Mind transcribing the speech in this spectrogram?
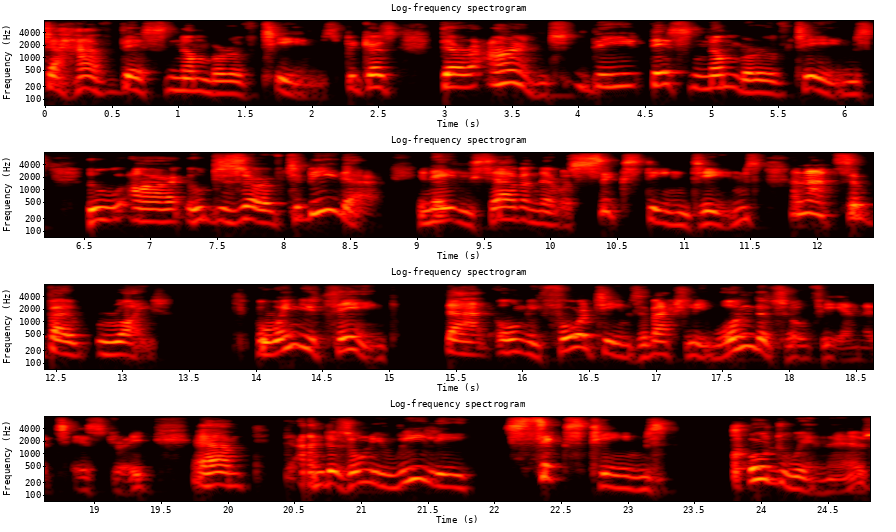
to have this number of teams because there aren't the this number of teams who are who deserve to be there. In 87 there were 16 teams and that's about right. But when you think that only four teams have actually won the trophy in its history, um, and there's only really six teams could win it,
